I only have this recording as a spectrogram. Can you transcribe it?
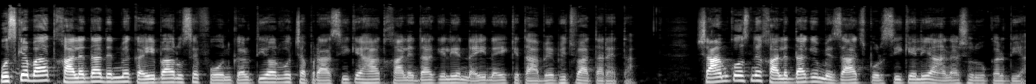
اس کے بعد خالدہ دن میں کئی بار اسے فون کرتی اور وہ چپراسی کے ہاتھ خالدہ کے لیے نئی نئی کتابیں بھجواتا رہتا۔ شام کو اس نے خالدہ کی مزاج پرسی کے لیے آنا شروع کر دیا۔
